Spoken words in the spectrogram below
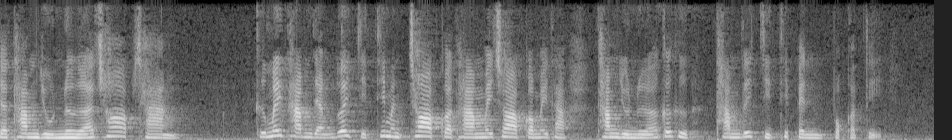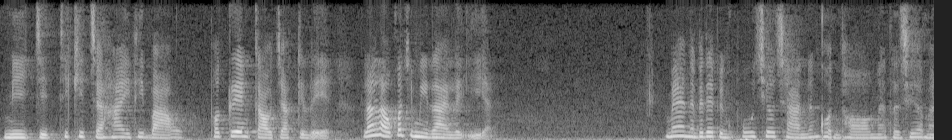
จะทำอยู่เหนือชอบชัง คือไม่ทำอย่างด้วยจิตที่มันชอบก็ทำไม่ชอบก็ไม่ทำทำอยู่เหนือก็คือทำด้วยจิตที่เป็นปกติ มีจิตที่คิดจะให้ที่เบา เพราะเกลี้ยงเก่าจากกิเลส แล้วเราก็จะมีรายละเอียด แม่เนี่ยไม่ได้เป็นผู้เชี่ยวชาญเรื่องคนท้องนะเธอเชื่อไหม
